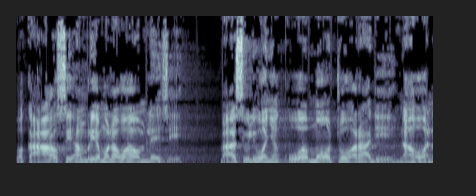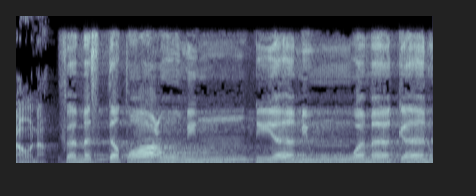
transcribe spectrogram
Wakaasi amri ya Mola wao mlezi basi uliwanyakuwa moto wa radi nao wanaona. Famastata'u min qiyamin wama kanu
